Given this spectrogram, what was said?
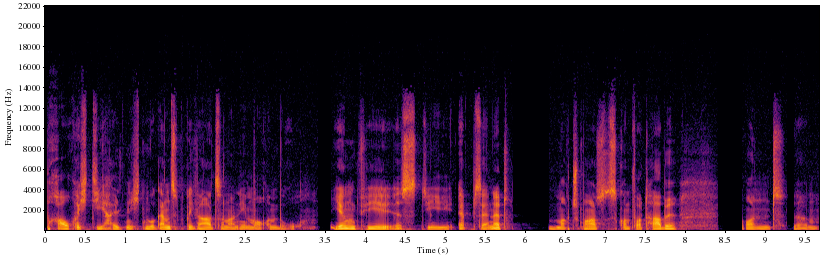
brauche ich die halt nicht nur ganz privat, sondern eben auch im Büro. Irgendwie ist die App sehr nett, macht Spaß, ist komfortabel und ähm,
